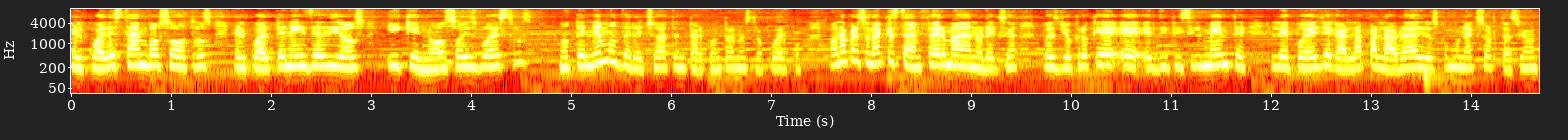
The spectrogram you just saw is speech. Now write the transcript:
el cual está en vosotros, el cual tenéis de Dios y que no sois vuestros. No tenemos derecho a atentar contra nuestro cuerpo. A una persona que está enferma de anorexia, pues yo creo que eh, eh, difícilmente le puede llegar la palabra de Dios como una exhortación.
